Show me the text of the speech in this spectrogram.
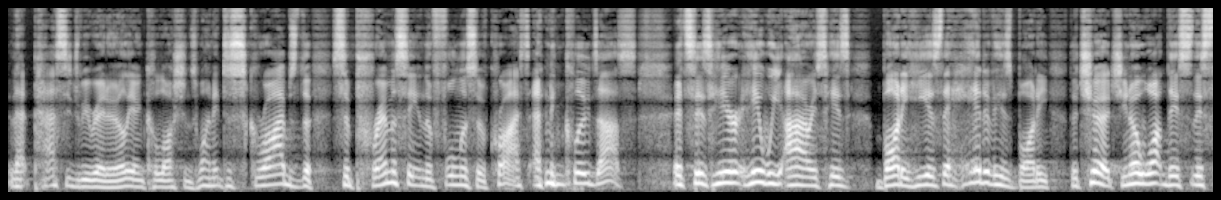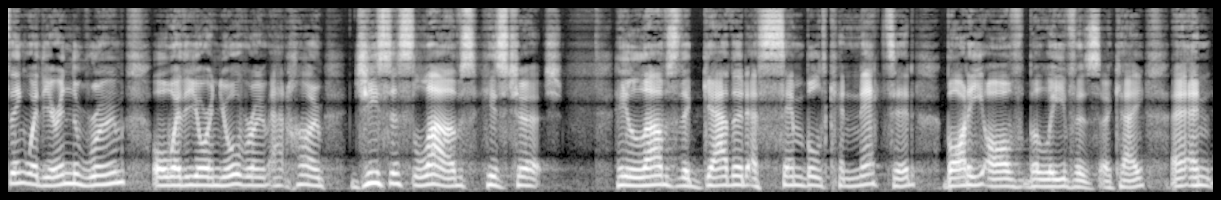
that passage we read earlier in Colossians 1, it describes the supremacy and the fullness of Christ and includes us. It says here, here we are as his body. He is the head of his body, the church. You know what? This, this thing, whether you're in the room or whether you're in your room at home, Jesus loves his church. He loves the gathered, assembled, connected body of believers, okay? And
